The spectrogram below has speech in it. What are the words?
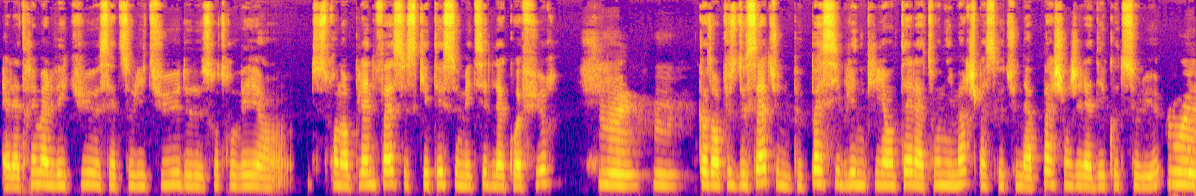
elle a très mal vécu cette solitude, de se retrouver, de se prendre en pleine face ce qu'était ce métier de la coiffure. Mmh. Quand en plus de ça, tu ne peux pas cibler une clientèle à ton image parce que tu n'as pas changé la déco de ce lieu. Oui,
